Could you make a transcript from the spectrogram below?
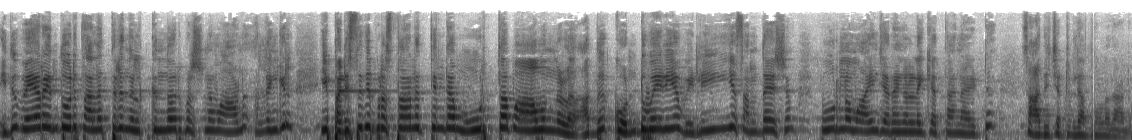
ഇത് വേറെ എന്തോ ഒരു തലത്തിൽ നിൽക്കുന്ന ഒരു പ്രശ്നമാണ്. അല്ലെങ്കിൽ ഈ പരിസ്ഥിതി പ്രസ്ഥാനത്തിന്റെ മൂർത്തഭാവങ്ങൾ അത് കൊണ്ടുവരിയ വലിയ സന്ദേശം പൂർണമായും ജനങ്ങളിലേക്ക് എത്താനായിട്ട് സാധിച്ചിട്ടില്ല എന്നുള്ളതാണ്.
